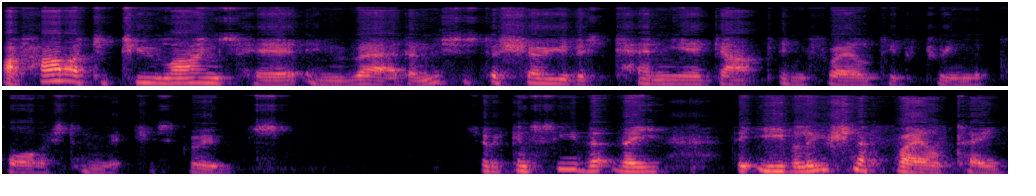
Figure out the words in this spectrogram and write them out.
I've highlighted two lines here in red, and this is to show you this 10-year gap in frailty between the poorest and richest groups. So we can see that the, the evolution of frailty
